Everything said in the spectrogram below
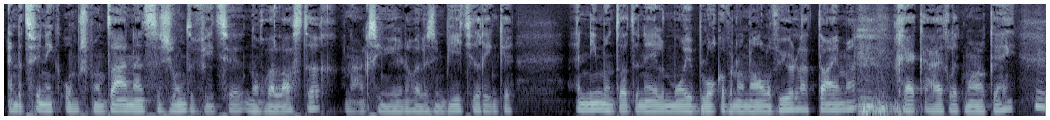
En dat vind ik om spontaan naar het station te fietsen nog wel lastig. En aangezien we hier nog wel eens een biertje drinken. En niemand dat een hele mooie blokken van een half uur laat timen. Gek eigenlijk, maar oké. Mhm.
